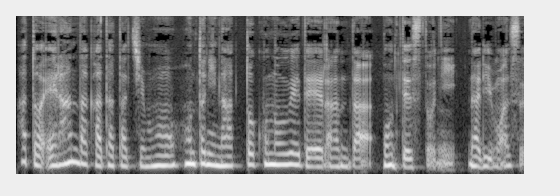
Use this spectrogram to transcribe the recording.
あと選んだ方たちも本当に納得の上で選んだコンテストになります。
